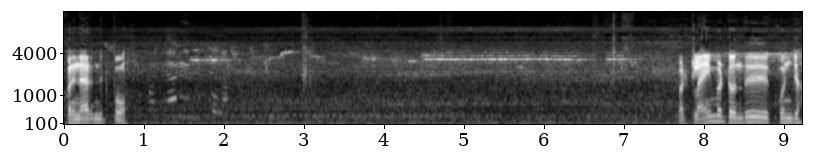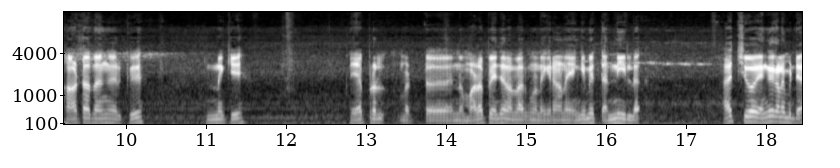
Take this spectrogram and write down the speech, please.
கொஞ்ச நேரம் இருந்துட்டு போ. பட் climate வந்து கொஞ்சம் ஹாட்டாக தாங்க இருக்குது இன்னைக்கு. ஏப்ரல் பட் இந்த மழை பெஞ்சால் நல்லா இருக்கும்னு நினைக்கிறேன். ஆனால் எங்கேயுமே தண்ணி இல்லை. ஆச்சியோ எங்கே கிளம்பிட்ட?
